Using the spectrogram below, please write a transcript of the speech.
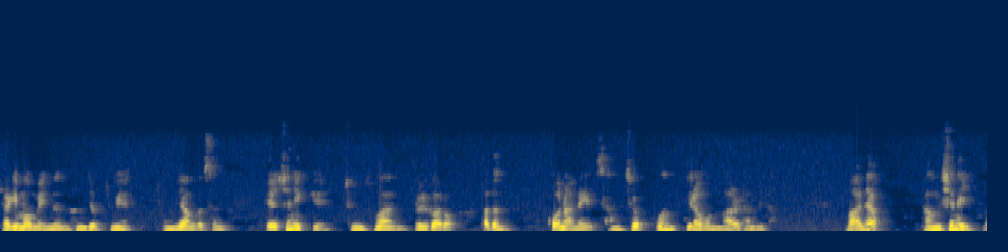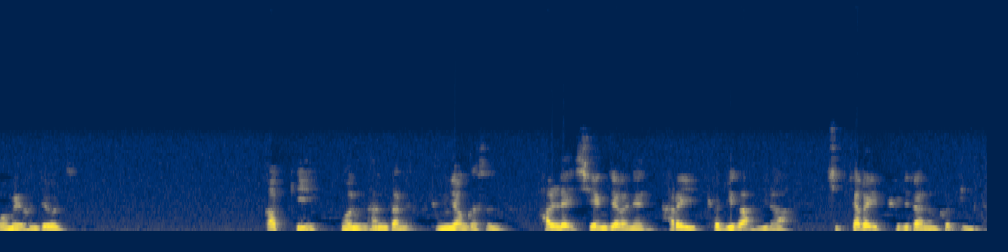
자기 몸에 있는 흔적 중에 중요한 것은 예수님께 충성한 결과로 받은 고난의 상처뿐이라고 말을 합니다. 만약 당신의 몸의 흔적을 갖기 원한다면 중요한 것은 할례 시행자가 낸 칼의 표지가 아니라 십자가의 표지라는 것입니다.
